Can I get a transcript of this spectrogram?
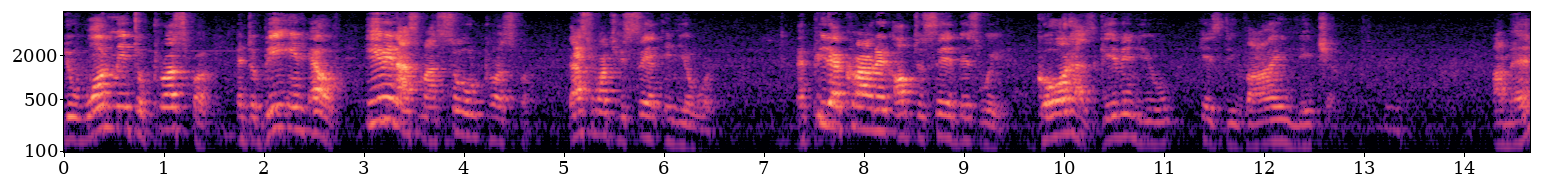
you want me to prosper and to be in health, even as my soul prosper. That's what you said in your word. And Peter crowned it up to say it this way God has given you his divine nature. Amen.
